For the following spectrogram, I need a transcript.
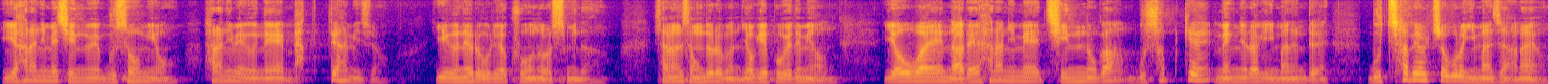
이게 하나님의 진노의 무서움이요. 하나님의 은혜의 막대함이죠. 이 은혜로 우리가 구원을 얻습니다. 사랑하는 성도 여러분, 여기에 보게 되면 여호와의 날에 하나님의 진노가 무섭게 맹렬하게 임하는데 무차별적으로 임하지 않아요.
